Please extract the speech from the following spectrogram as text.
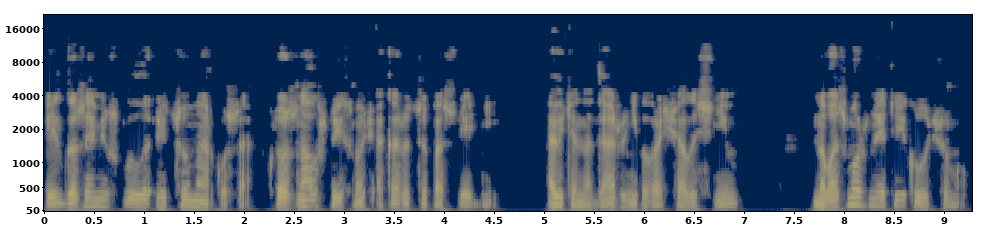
Перед глазами всплыло лицо Маркуса. Кто знал, что их ночь окажется последней? А ведь она даже не попрощалась с ним. Но, возможно, это и к лучшему.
